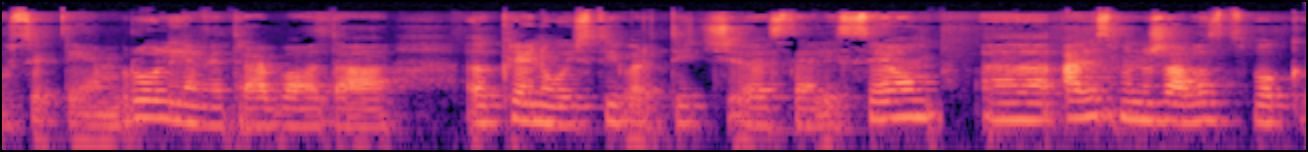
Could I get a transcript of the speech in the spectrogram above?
u septembru. Liam je trebao da krene u isti vrtić s Eliseom, ali smo nažalost zbog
